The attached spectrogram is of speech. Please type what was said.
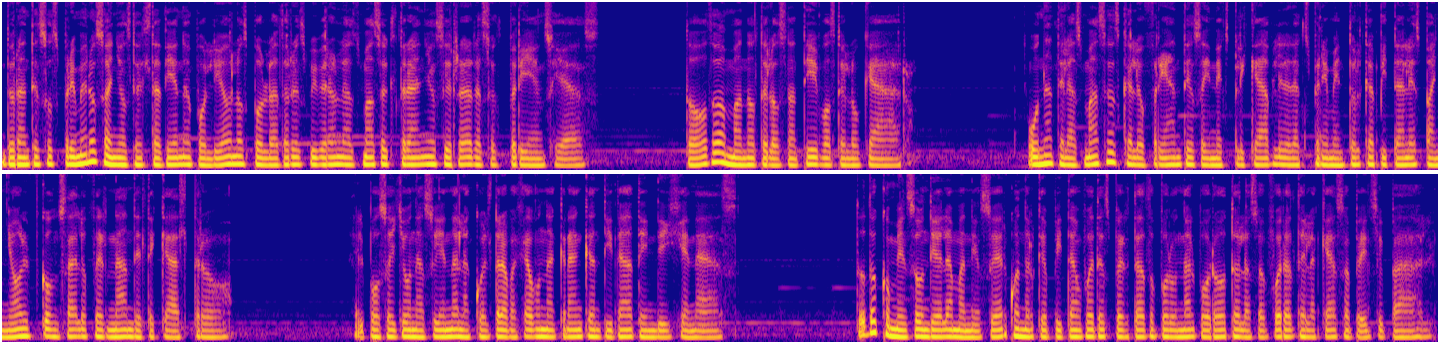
Durante sus primeros años de estadía en Napoleón, los pobladores vivieron las más extrañas y raras experiencias. Todo a manos de los nativos del lugar. Una de las más escalofriantes e inexplicables la experimentó el capitán español Gonzalo Fernández de Castro. Él poseía una hacienda en la cual trabajaba una gran cantidad de indígenas. Todo comenzó un día al amanecer cuando el capitán fue despertado por un alboroto a las afueras de la casa principal.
